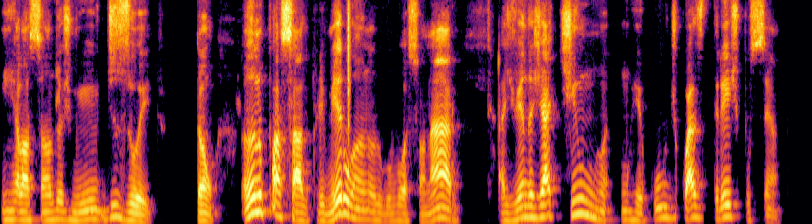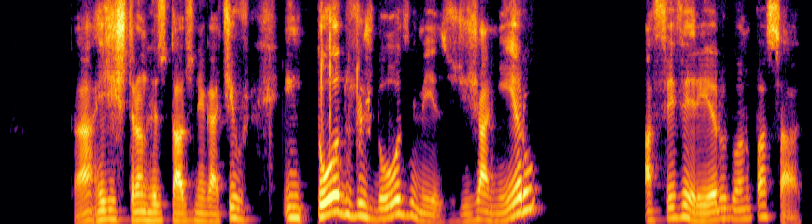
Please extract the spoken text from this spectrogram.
em relação a 2018. Então, ano passado, primeiro ano do Bolsonaro, as vendas já tinham um recuo de quase 3%, tá? registrando resultados negativos em todos os 12 meses, de janeiro a fevereiro do ano passado.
